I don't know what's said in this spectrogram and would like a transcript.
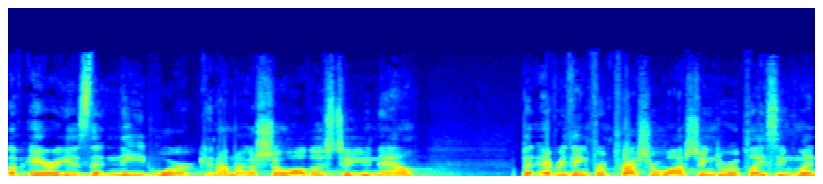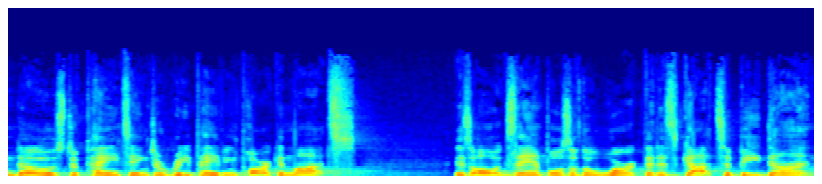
of areas that need work. And I'm not going to show all those to you now, but everything from pressure washing to replacing windows to painting to repaving parking lots is all examples of the work that has got to be done.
